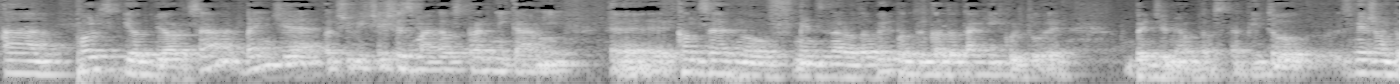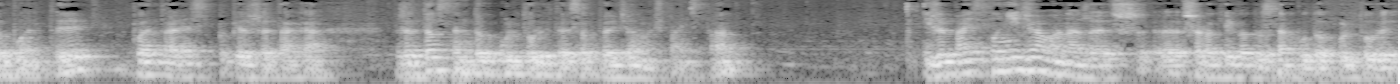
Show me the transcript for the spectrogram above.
a polski odbiorca będzie oczywiście się zmagał z prawnikami e, koncernów międzynarodowych, bo tylko do takiej kultury będzie miał dostęp. I tu zmierzam do puenty. Puenta jest po pierwsze taka, że dostęp do kultury to jest odpowiedzialność państwa i że państwo nie działa na rzecz e, szerokiego dostępu do kultury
